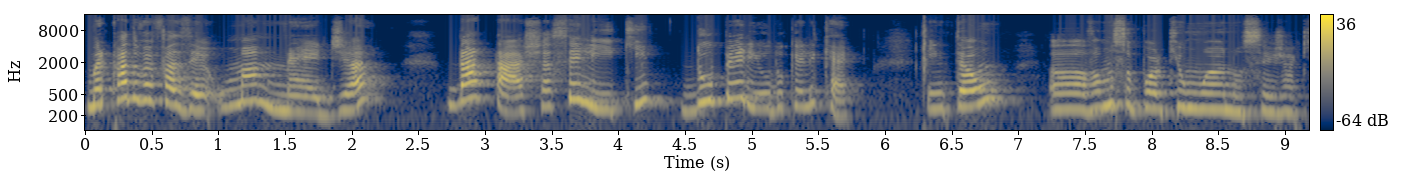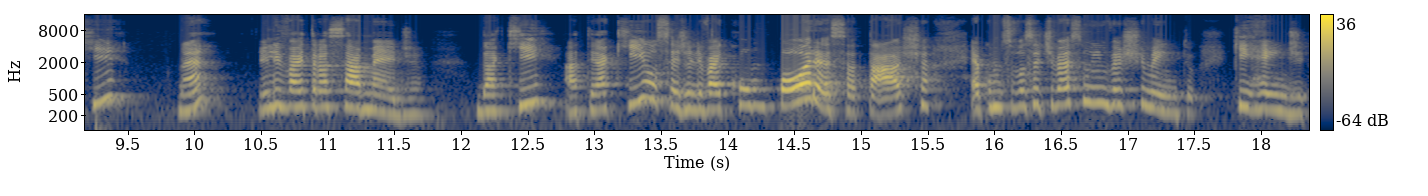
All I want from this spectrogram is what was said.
O mercado vai fazer uma média da taxa Selic do período que ele quer. Então, uh, vamos supor que um ano seja aqui, né? Ele vai traçar a média daqui até aqui, ou seja, ele vai compor essa taxa. É como se você tivesse um investimento que rende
